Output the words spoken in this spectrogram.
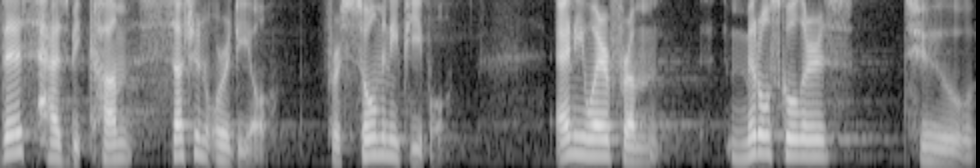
This has become such an ordeal for so many people, anywhere from middle schoolers to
